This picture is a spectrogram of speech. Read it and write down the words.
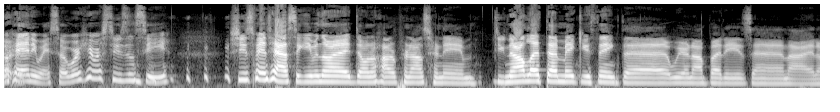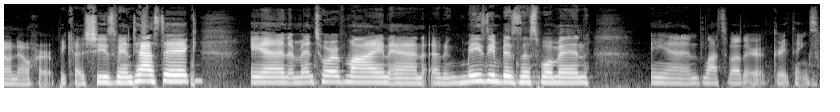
Okay, anyway, so we're here with Susan Seay. She's fantastic, even though I don't know how to pronounce her name. Do not let that make you think that we are not buddies and I don't know her because she's fantastic and a mentor of mine and an amazing businesswoman and lots of other great things.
